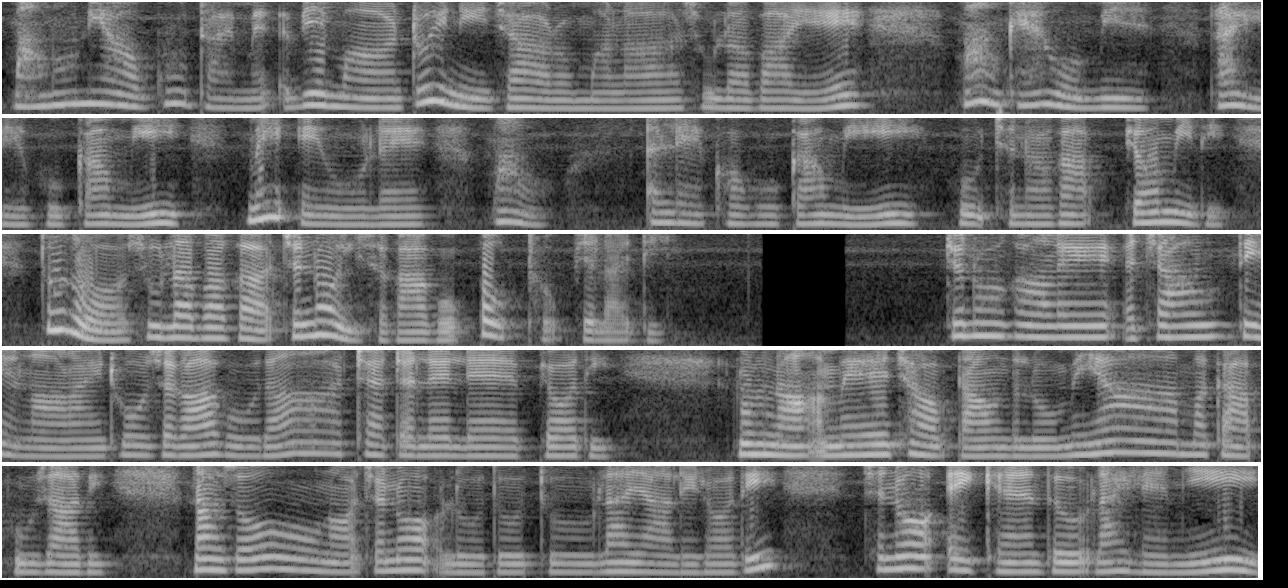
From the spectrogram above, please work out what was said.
မောင်တို့နှစ်ယောက်ခုတိုင်မဲ့အပြစ်မှာတွေ့နေကြရတော့မလားဆိုလာပါရဲ့မောင်ခဲကိုမင်းလိုက်လေဖို့ကောင်းပြီမိအိမ်ကိုလည်းမောင် အလဲခေါ်ဖို့ကောင်းပြီဟုကျွန်တော်ကပြောမိသည်သို့တော်ဆူလာဘကကျွန်တော်ဤစကားကိုပုတ်ထုတ်ပြလိုက်သည်ကျွန်တော်ကလည်းအကြောင်းတင်လာတိုင်းထိုစကားကိုသာထပ်တလဲလဲပြောသည်လူနာအမဲ6တောင်းသလိုမရမကပူစားသည်နောက်ဆုံးတော့ကျွန်တော်အလိုတို့သူလိုက်ရလေတော့သည်ကျွန်တော်အိတ်ခမ်းသို့လိုက်လည်မည်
